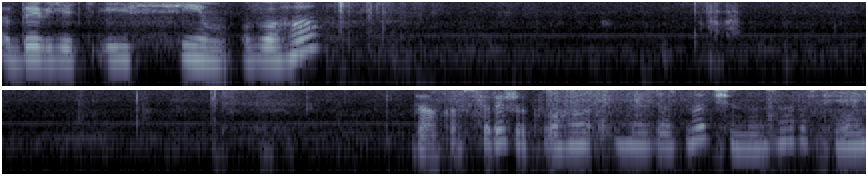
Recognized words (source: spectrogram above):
9,7 вага. Так, а в сережок вага не зазначена. Зараз я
